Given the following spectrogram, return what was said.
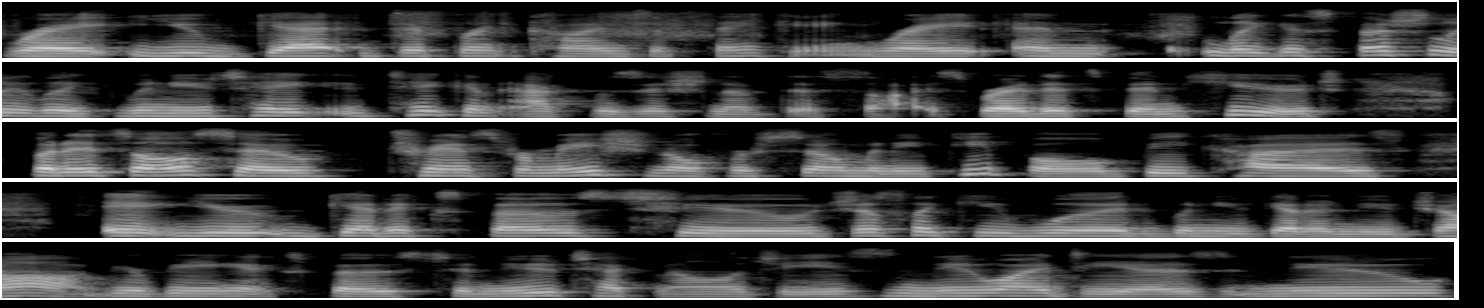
right, you get different kinds of thinking, right? And like especially like when you take take an acquisition of this size, right? It's been huge, but it's also transformational for so many people because it, you get exposed to just like you would when you get a new job you're being exposed to new technologies new ideas new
